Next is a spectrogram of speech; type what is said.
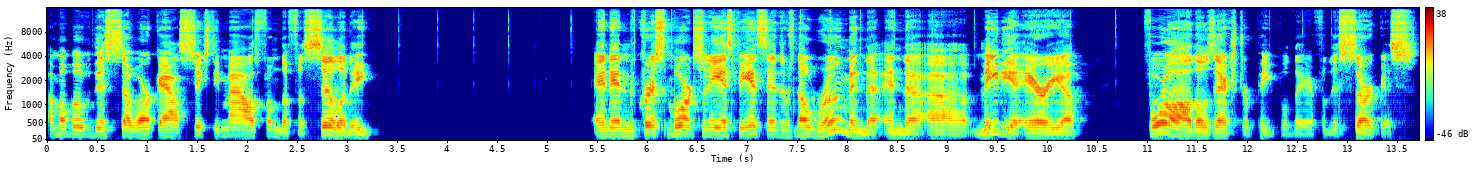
I'm to move this uh, workout 60 miles from the facility. And then Chris Morris and ESPN said there was no room in the in the uh, media area for all those extra people there for this circus.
